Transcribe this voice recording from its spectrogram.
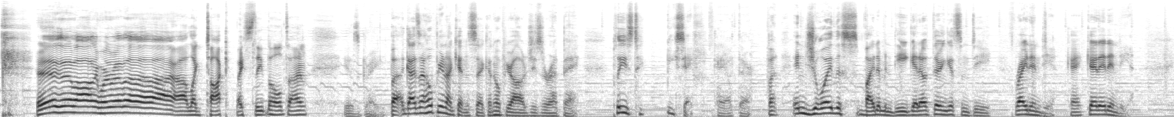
like talk my sleep the whole time. It was great. But guys, I hope you're not getting sick. I hope your allergies are at bay. Please be safe, okay, out there. But enjoy this vitamin D. Get out there and get some D right into you, okay? Get it into you.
